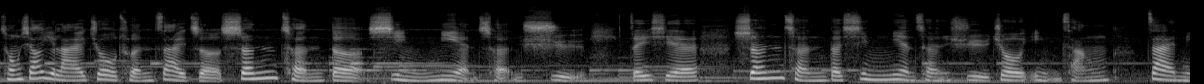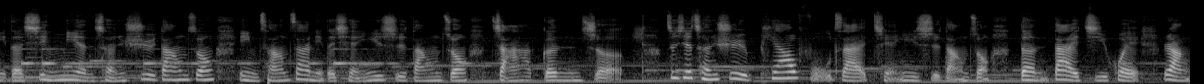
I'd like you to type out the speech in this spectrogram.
从小以来就存在着深层的信念。程序，这一些深层的信念程序就隐藏在你的信念程序当中，隐藏在你的潜意识当中，扎根着。这些程序漂浮在潜意识当中，等待机会，让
